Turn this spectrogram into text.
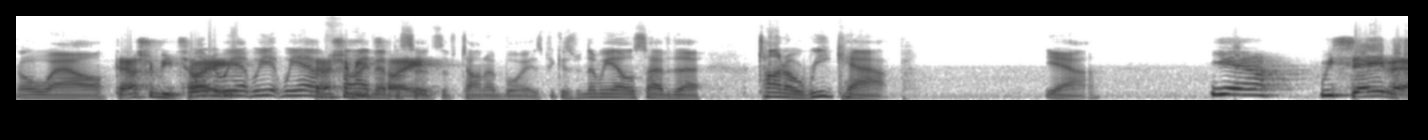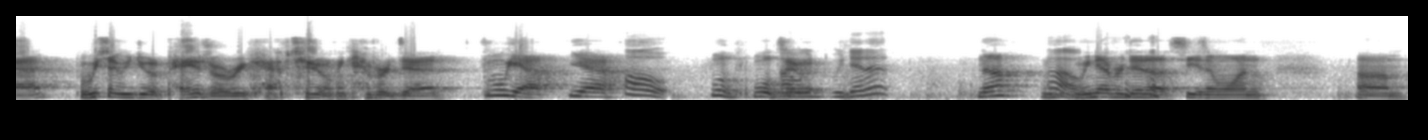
Oh wow! that should be Well, tight. we have, we, we have five tight. episodes of Tano Boys because then we also have the Tano recap. Yeah. Yeah, we say that, but we say we do a Pedro recap too. We never did. Well, yeah, yeah. Oh, We'll we'll do oh, we, we did it. No, Oh. we never did a season one um,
